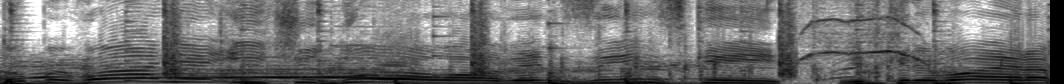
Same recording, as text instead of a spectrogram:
Добивання і чудово! Вензинський відкриває.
